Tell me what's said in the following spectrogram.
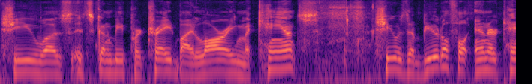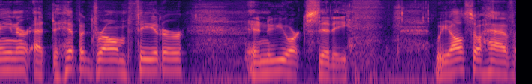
She was, it's going to be portrayed by Laurie McCants. She was a beautiful entertainer at the Hippodrome Theater in New York City. We also have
